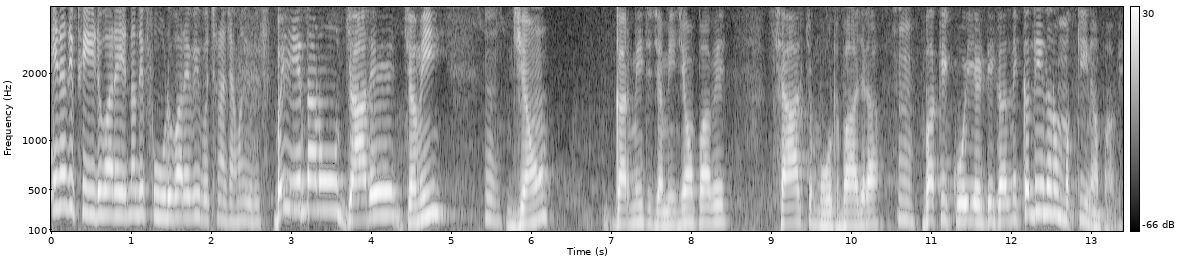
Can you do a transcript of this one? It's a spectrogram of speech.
ਇਹਨਾਂ ਦੀ ਫੀਡ ਬਾਰੇ ਇਹਨਾਂ ਦੇ ਫੂਡ ਬਾਰੇ ਵੀ ਪੁੱਛਣਾ ਚਾਹਾਂਗੇ ਬਈ ਇਹਨਾਂ ਨੂੰ ਜਿਆਦੇ ਜਮੀ ਜਿਉਂ ਗਰਮੀ ਚ ਜਮੀ ਜਿਉਂ ਪਾਵੇ ਸਿਆਲ ਚ ਮੋਠ ਬਾਜਰਾ ਬਾਕੀ ਕੋਈ ਐਡੀ ਗੱਲ ਨਹੀਂ ਕੱਲੀ ਇਹਨਾਂ ਨੂੰ ਮੱਕੀ ਨਾ ਪਾਵੇ।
